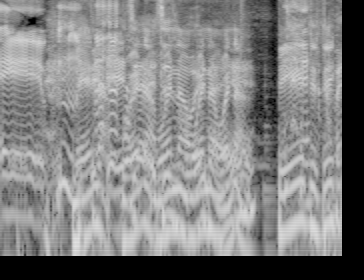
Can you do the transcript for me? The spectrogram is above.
Eh, buena, buena, buena, buena, buena, ¿eh? Sí, sí, sí.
